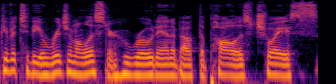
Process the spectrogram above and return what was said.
give it to the original listener who wrote in about the Paula's Choice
